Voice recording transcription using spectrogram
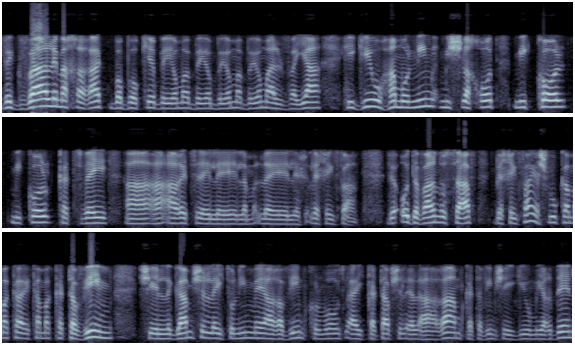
וכבר למחרת למחרת בבוקר, ביום, ביום, ביום, ביום ההלוויה, הגיעו המונים משלחות מכל מכל קצווי הארץ לחיפה. ועוד דבר נוסף, בחיפה ישבו כמה, כמה כתבים, של, גם של עיתונים ערבים, כמו הכתב של אל-אהרם, כתבים שהגיעו מירדן,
